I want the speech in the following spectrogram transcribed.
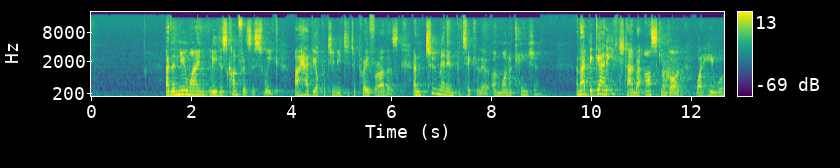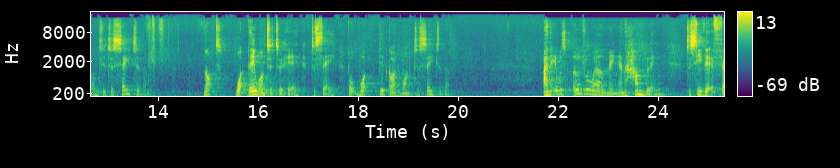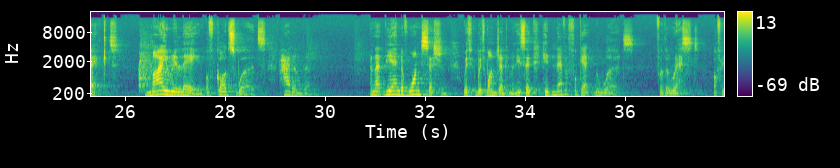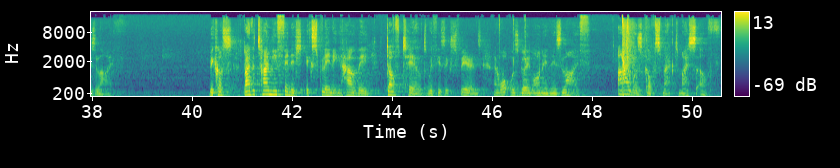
At the New Wine Leaders Conference this week, I had the opportunity to pray for others, and two men in particular on one occasion. And I began each time by asking God what He wanted to say to them. Not what they wanted to hear, to say, but what did God want to say to them? And it was overwhelming and humbling to see the effect my relaying of God's words had on them. And at the end of one session with, with one gentleman, he said he'd never forget the words for the rest of his life. Because by the time he finished explaining how they dovetailed with his experience and what was going on in his life, I was gobsmacked myself.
